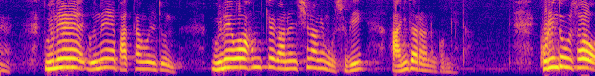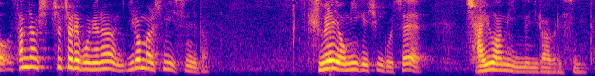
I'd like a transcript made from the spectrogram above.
예. 은혜, 은혜의 바탕을 둔 은혜와 함께 가는 신앙의 모습이 아니다라는 겁니다. 고린도후서 3장 17절에 보면은 이런 말씀이 있습니다. 주의 영이 계신 곳에 자유함이 있느니라 그랬습니다.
